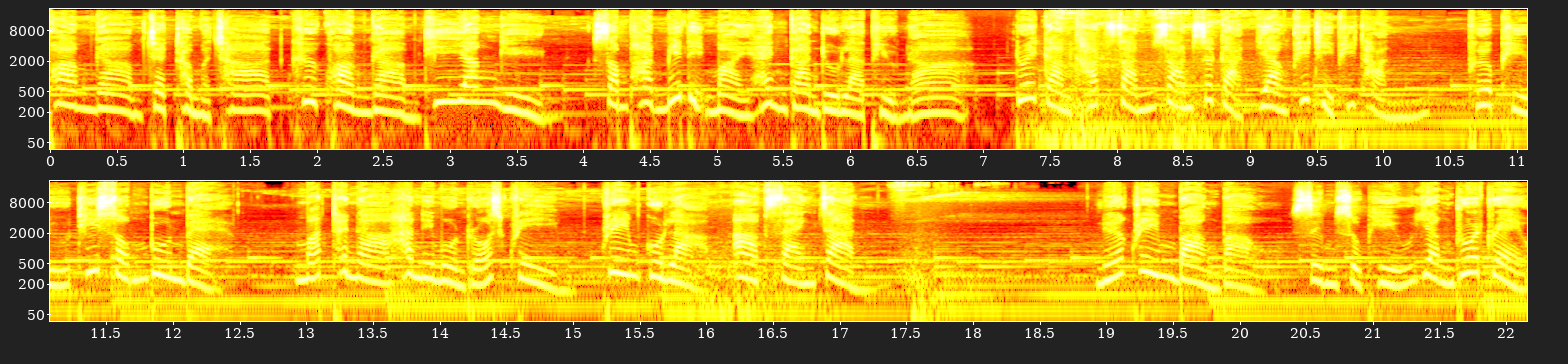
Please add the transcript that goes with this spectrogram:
ความงามจากธรรมชาติคือความงามที่ยั่งยืน สัมผัสมิติใหม่แห่งการดูแลผิวหน้า ด้วยการคัดสรรสารสกัดอย่างพิถีพิถัน เพื่อผิวที่สมบูรณ์แบบ มัทนาฮันนีมูนโรสครีม ครีมกุหลาบอาบแสงจันทร์ เนื้อครีมบางเบา ซึมสู่ผิวอย่างรวดเร็ว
